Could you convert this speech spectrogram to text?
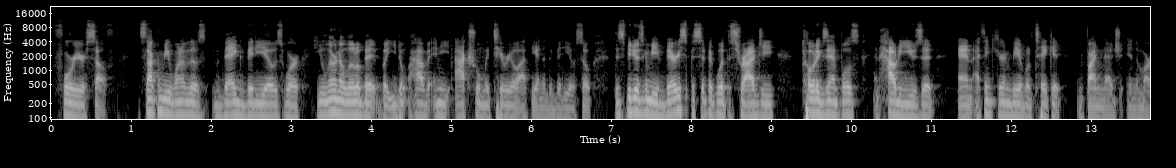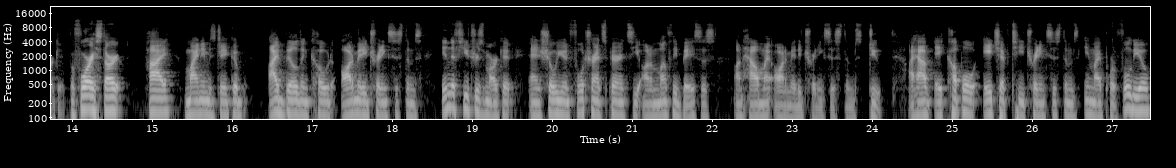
for yourself. It's not going to be one of those vague videos where you learn a little bit, but you don't have any actual material at the end of the video. So this video is going to be very specific with the strategy, code examples, and how to use it. And I think you're going to be able to take it and find an edge in the market. Before I start, hi, my name is Jacob. I build and code automated trading systems in the futures market and show you in full transparency on a monthly basis on how my automated trading systems do. I have a couple HFT trading systems in my portfolio,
